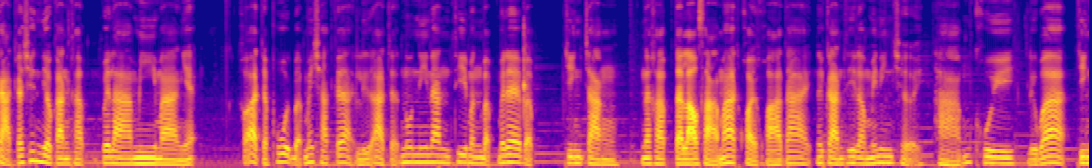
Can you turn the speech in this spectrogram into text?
กาสก็เช่นเดียวกันครับ เวลามีมาอย่างเงี้ย เขาอาจจะพูดแบบไม่ชัดก็ได้ หรืออาจจะนู่นนี่นั่นที่มันแบบไม่ได้แบบจริงจังนะครับ แต่เราสามารถขวายคว้าได้ด้วยการที่เราไม่นิ่งเฉย ถามคุย หรือว่าจริง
